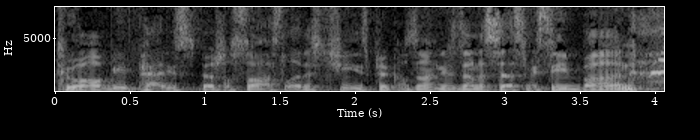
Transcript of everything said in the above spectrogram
two all beef patties, special sauce, lettuce, cheese, pickles, onions on a sesame seed bun.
